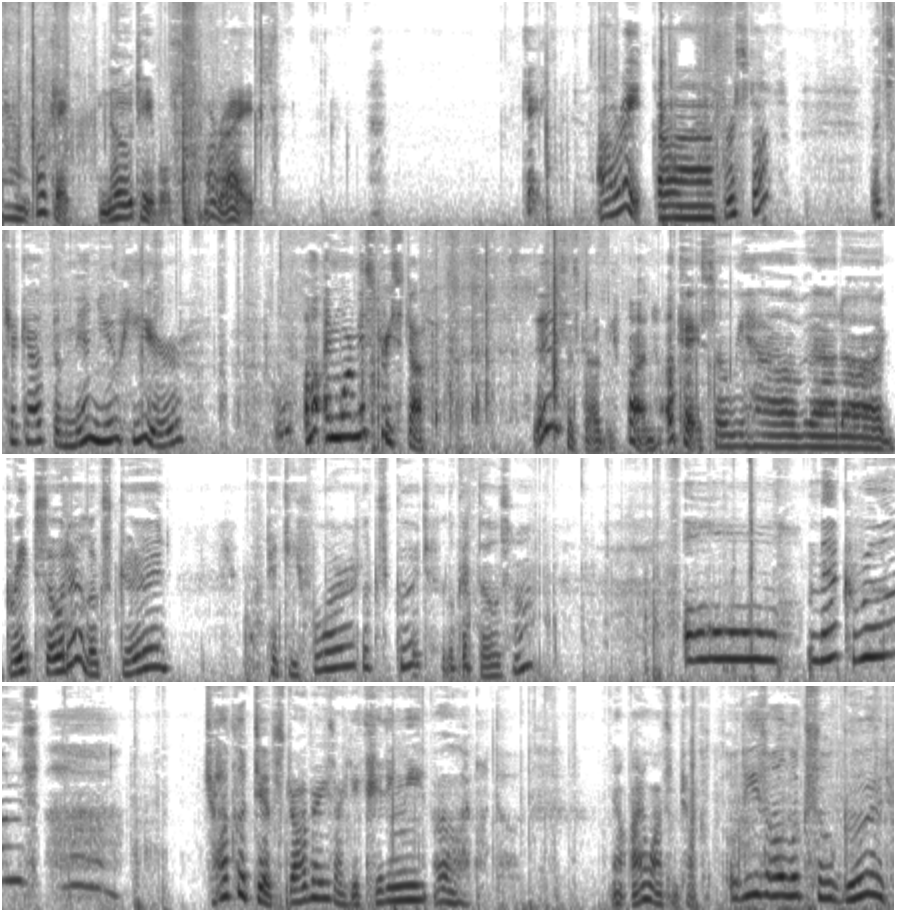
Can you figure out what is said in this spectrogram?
And okay, no tables. All right. Okay. All right. Uh, first off, let's check out the menu here. Oh, and more mystery stuff. This is going to be fun. Okay, so we have that uh, grape soda. Looks good. Petit Four looks good. Look at those, huh? Oh, macaroons. Chocolate dip. Strawberries. Are you kidding me? Oh, I want those. Now, I want some chocolate. Oh, these all look so good.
